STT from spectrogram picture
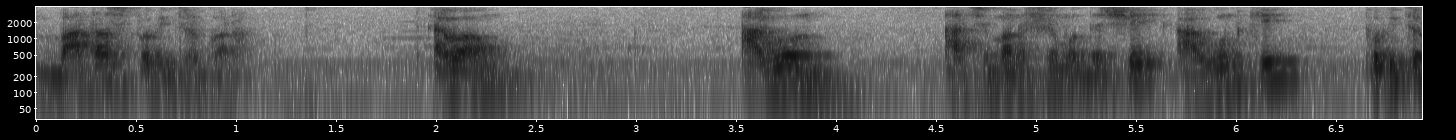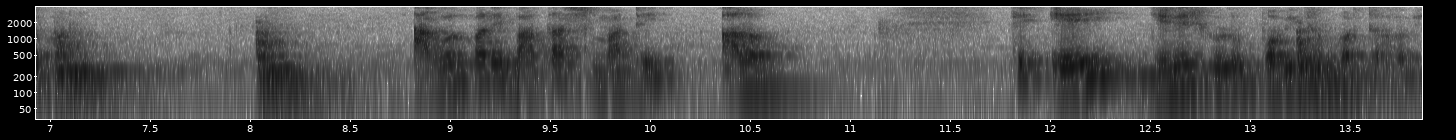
বাতাস পবিত্র করা এবং আগুন আছে মানুষের মধ্যে, সেই আগুনকে পবিত্র করা। আগুন পানি বাতাস, মাটি, আলো। তো এই জিনিসগুলো পবিত্র করতে হবে।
